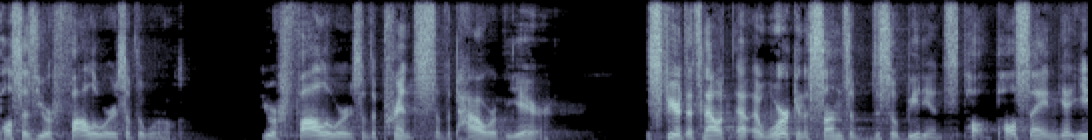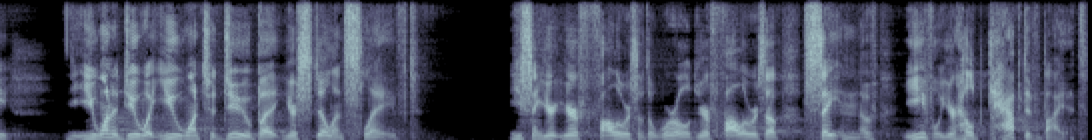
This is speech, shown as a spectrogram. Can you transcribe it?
Paul says, You are followers of the world. You are followers of the prince of the power of the air, the spirit that's now at, at work in the sons of disobedience. Paul, Paul's saying, yeah, you, you want to do what you want to do, but you're still enslaved. He's saying you're, you're followers of the world. You're followers of Satan, of evil. You're held captive by it.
